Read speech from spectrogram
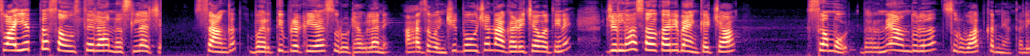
स्वायत्त संस्थेला नसल्याचे सांगत भरती प्रक्रिया सुरू ठेवल्याने आज वंचित बहुजन आघाडीच्या वतीने जिल्हा सहकारी बँकेच्या समोर धरणे आंदोलनात सुरुवात करण्यात आली.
